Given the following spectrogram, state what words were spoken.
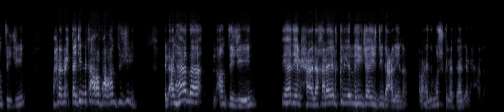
antigen فإحنا محتاجين نتعرف على ال antigen الآن هذا ال antigen في هذه الحالة خلايا الكلية اللي هي جاية جديدة علينا. طبعا هذه مشكلة في هذه الحالة.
